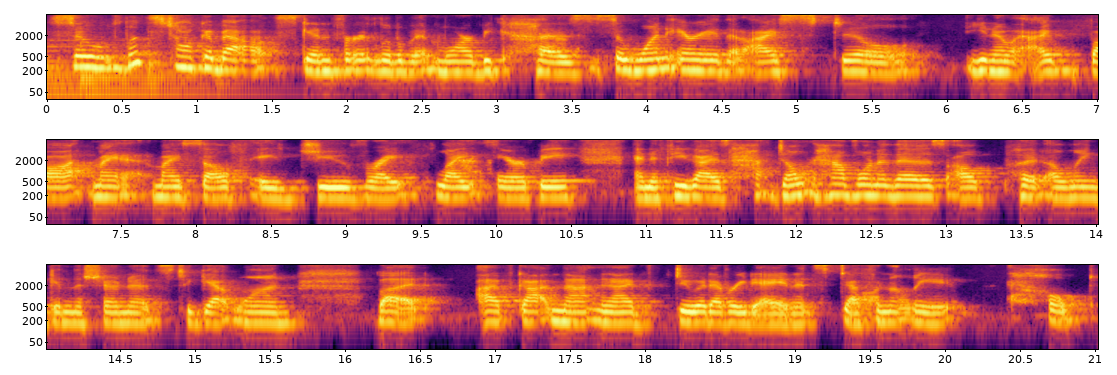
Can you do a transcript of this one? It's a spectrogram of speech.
So let's talk about skin for a little bit more because so one area that I still you know, I bought my myself a Joovv right light therapy, and if you guys ha- don't have one of those, I'll put a link in the show notes to get one. But I've gotten that, and I do it every day, and it's definitely helped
